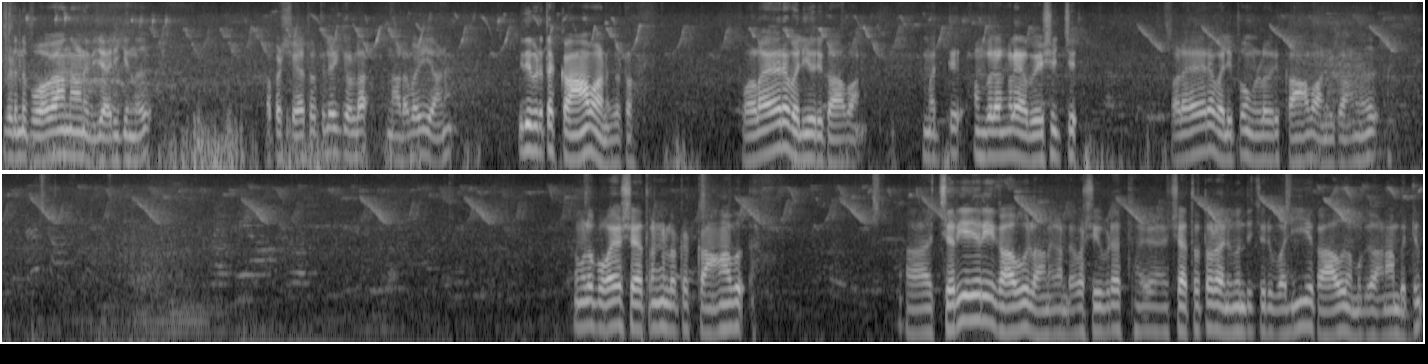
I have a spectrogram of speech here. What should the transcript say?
ഇവിടുന്ന് പോകാമെന്നാണ് വിചാരിക്കുന്നത്. അപ്പോൾ ക്ഷേത്രത്തിലേക്കുള്ള നടവഴിയാണ്. ഇതിവിടുത്തെ കാവാണ് കേട്ടോ. വളരെ വലിയൊരു കാവാണ്. മറ്റ് അമ്പലങ്ങളെ അപേക്ഷിച്ച് വളരെ വലിപ്പമുള്ള ഒരു കാവാണ് ഈ കാണുന്നത്. നമ്മൾ പോയ ക്ഷേത്രങ്ങളിലൊക്കെ കാവ് ചെറിയ ചെറിയ കാവുകളാണ് കണ്ടത്. പക്ഷേ ഇവിടെ ക്ഷേത്രത്തോടനുബന്ധിച്ചൊരു വലിയ കാവ് നമുക്ക് കാണാൻ പറ്റും.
